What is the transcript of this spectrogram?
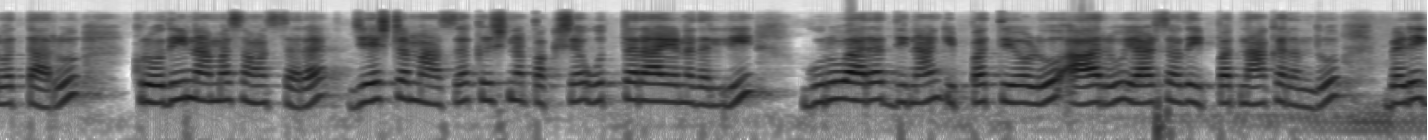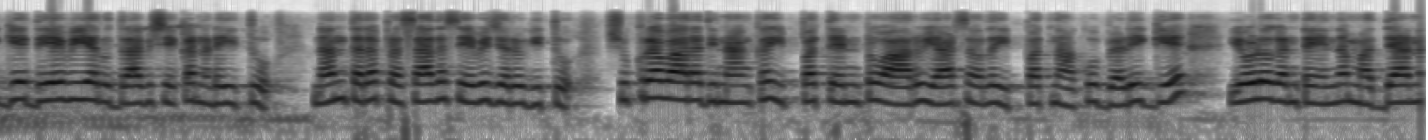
ನಲವತ್ತಾರು. ಕ್ರೋಧಿನಾಮ ಸಂವತ್ಸರ, ಜ್ಯೇಷ್ಠ ಮಾಸ, ಕೃಷ್ಣ ಪಕ್ಷ, ಉತ್ತರಾಯಣದಲ್ಲಿ ಗುರುವಾರ ದಿನಾಂಕ ಇಪ್ಪತ್ತೇಳು ಆರು ಎರಡು ಸಾವಿರದ ಇಪ್ಪತ್ತ್ನಾಲ್ಕರಂದು ಬೆಳಿಗ್ಗೆ ದೇವಿಯ ರುದ್ರಾಭಿಷೇಕ ನಡೆಯಿತು. ನಂತರ ಪ್ರಸಾದ ಸೇವೆ ಜರುಗಿತು. ಶುಕ್ರವಾರ ದಿನಾಂಕ ಇಪ್ಪತ್ತೆಂಟು ಆರು ಎರಡು ಸಾವಿರದ ಇಪ್ಪತ್ತ್ನಾಲ್ಕು ಬೆಳಿಗ್ಗೆ ಏಳು ಗಂಟೆಯಿಂದ ಮಧ್ಯಾಹ್ನ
